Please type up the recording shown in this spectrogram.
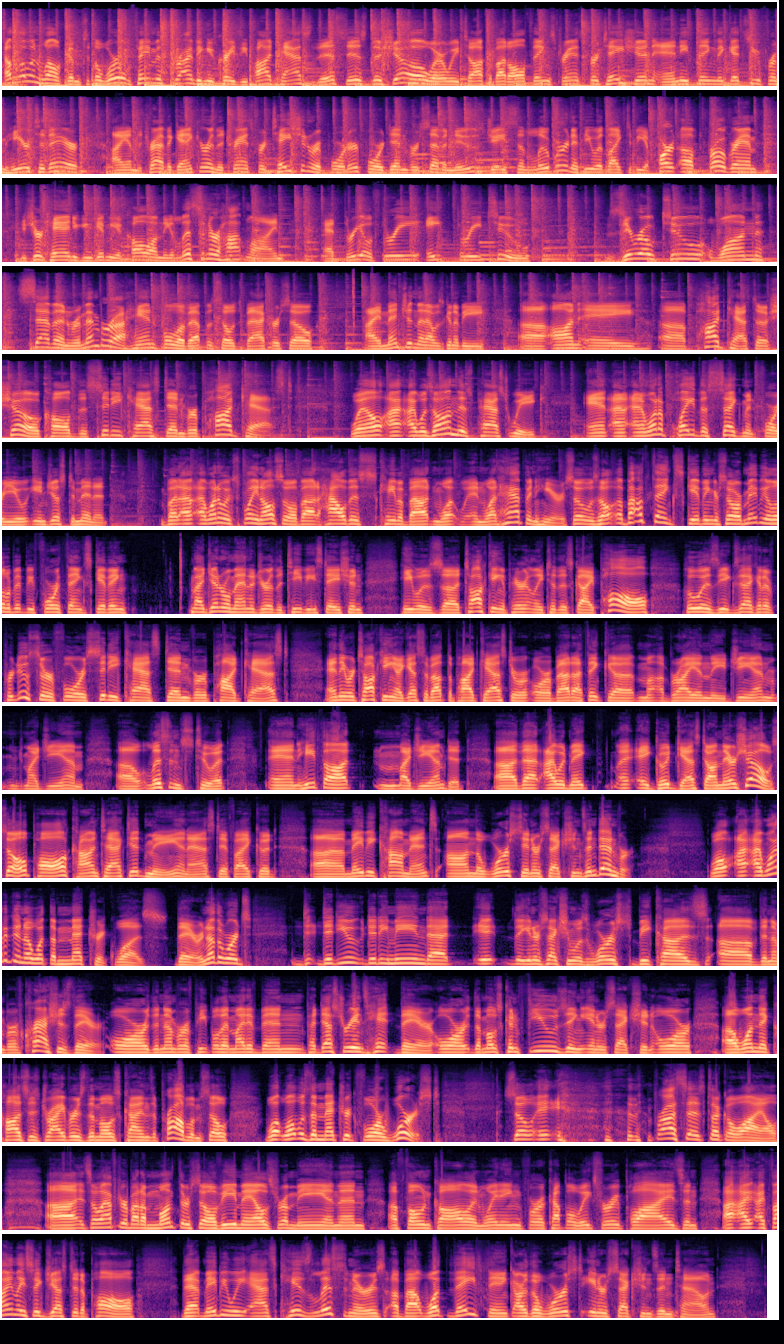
Hello and welcome to the world famous Driving You Crazy podcast. This is the show where we talk about all things transportation, anything that gets you from here to there. I am the traffic anchor and the transportation reporter for Denver 7 News, Jayson Luber. And if you would like to be a part of the program, you sure can. You can give me a call on the listener hotline at 303 832 0217. Remember a handful of episodes back or so, I mentioned that I was going to be uh, on a uh, podcast, a show called the CityCast Denver Podcast. Well, I, I was on this past week, and I, I want to play the segment for you in just a minute. But I, I, want to explain also about how this came about and what and what happened here. So it was about Thanksgiving or so, or maybe a little bit before Thanksgiving my general manager of the TV station, he was uh, talking apparently to this guy, Paul, who is the executive producer for CityCast Denver podcast. And they were talking, I guess, about the podcast or, or about, I think uh, my, Brian, the GM, my GM, uh, listens to it. And he thought, my GM did, uh, that I would make a good guest on their show. So Paul contacted me and asked if I could uh, maybe comment on the worst intersections in Denver. Well, I, I wanted to know what the metric was there. In other words, d- did you did he mean that it the intersection was worse because of the number of crashes there or the number of people that might have been pedestrians hit there or the most confusing intersection or uh, one that causes drivers the most kinds of problems so what what was the metric for worst so it, the process took a while. Uh, so after about a month or so of emails from me, and then a phone call, and waiting for a couple of weeks for replies, and I, I finally suggested to Paul that maybe we ask his listeners about what they think are the worst intersections in town.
